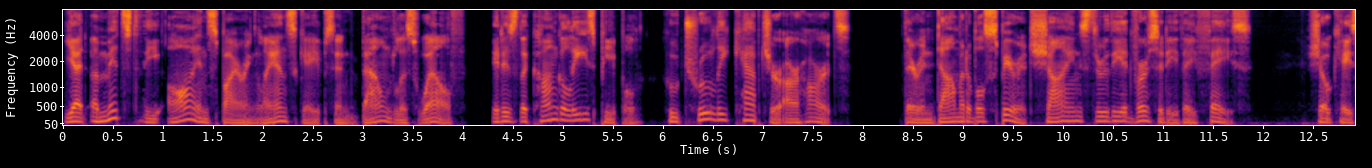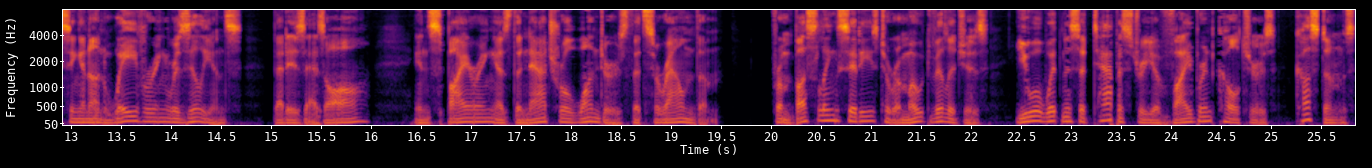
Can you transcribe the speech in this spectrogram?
Yet amidst the awe-inspiring landscapes and boundless wealth, it is the Congolese people who truly capture our hearts. Their indomitable spirit shines through the adversity they face, showcasing an unwavering resilience that is as awe-inspiring as the natural wonders that surround them. From bustling cities to remote villages, you will witness a tapestry of vibrant cultures, customs,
